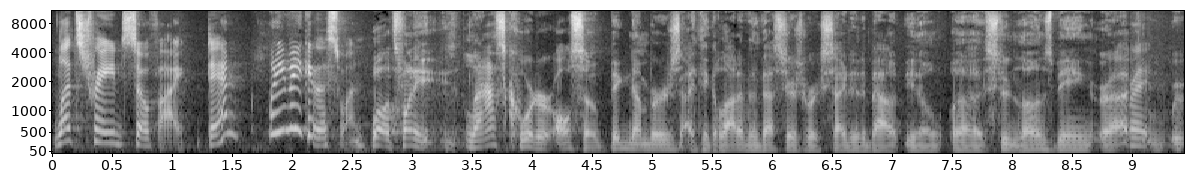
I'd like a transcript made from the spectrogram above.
let's trade SoFi. Dan? What do you make of this one? Well, it's funny. Last quarter, also big numbers. I think a lot of investors were excited about you know uh, student loans being uh, right. re-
